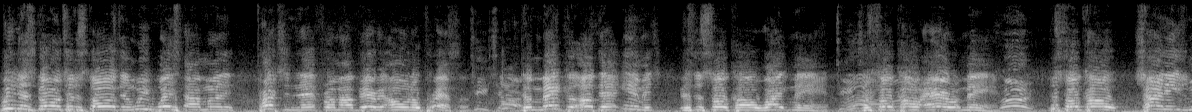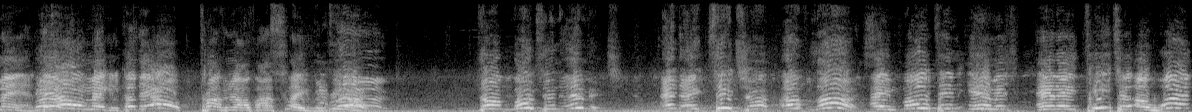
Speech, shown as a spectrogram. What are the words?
We just go into the stores and we waste our money purchasing that from our very own oppressor. The maker of that image is the so-called white man, the so-called Arab man, the so-called Chinese man. They all making it because they all profiting off our slavery. We know. The molten image and a teacher of lies. A molten image and a teacher of what?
